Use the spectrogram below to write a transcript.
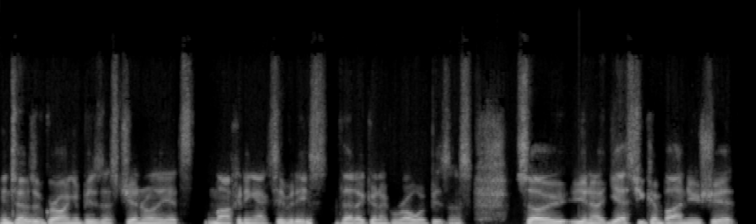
in terms of growing a business, generally it's marketing activities that are going to grow a business. So, you know, yes, you can buy new shit,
